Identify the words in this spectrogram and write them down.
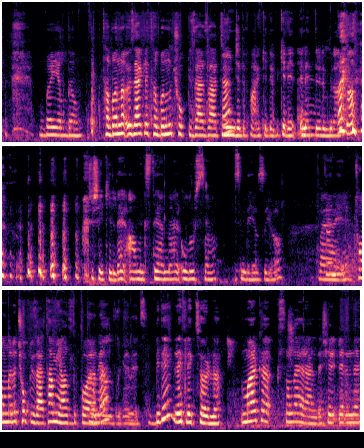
bayıldım. Tabanı özellikle tabanı çok güzel zaten. Giyince de fark ediyor. Bir kere denettiririm birazdan. Şu şekilde almak isteyenler olursa ismi de yazıyor. Bayağı Yani- iyi. Tonları çok güzel. Tam yazlık bu Tam arada. yazlık evet. Bir de reflektörlü. Marka kısmında herhalde. Şeritlerinde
